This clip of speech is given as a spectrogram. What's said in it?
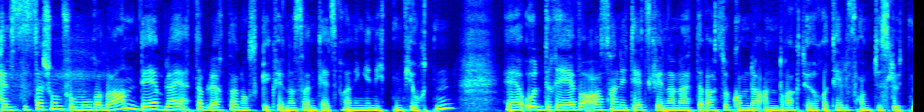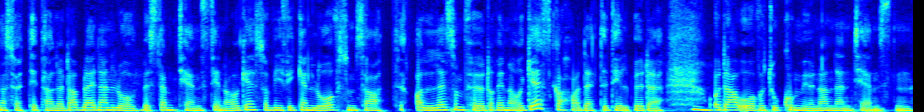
Helsestasjon for mor og barn det ble etablert av Norske kvinners sanitetsforening i 1914. Uh, og drevet av Sanitetskvinnene. Etter hvert så kom det andre aktører til fram til slutten av 70-tallet. Da ble det en lovbestemt tjeneste i Norge, så vi fikk en lov som sa at alle som føder i Norge, skal ha dette tilbudet. Mm. Og da overtok kommunene den tjenesten.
